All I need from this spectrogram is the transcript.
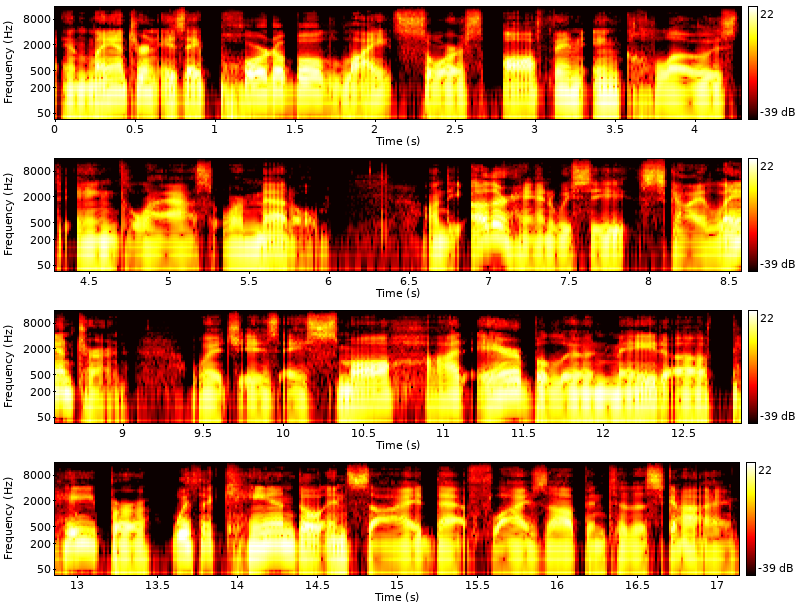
and lantern is a portable light source often enclosed in glass or metal. On the other hand, we see sky lantern, which is a small hot air balloon made of paper with a candle inside that flies up into the sky.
